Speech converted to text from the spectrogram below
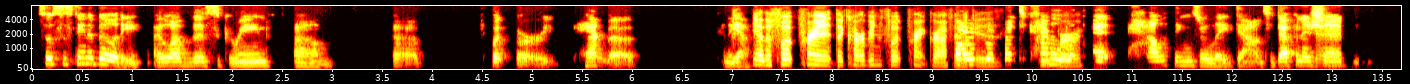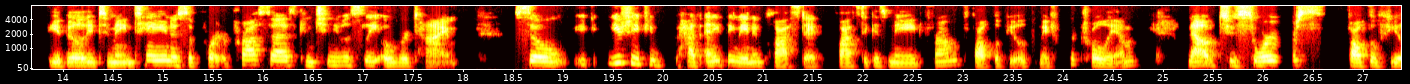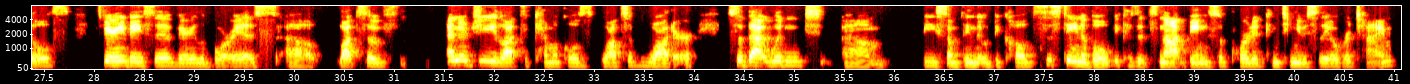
So sustainability, I love this green um, uh, foot or hand, uh, yeah, yeah, the footprint, the carbon footprint graphic carbon is footprint to kind super. of look at how things are laid down. So definition, yeah. the ability to maintain or support a process continuously over time. So if, usually, if you have anything made in plastic, plastic is made from fossil fuels, made from petroleum. Now, to source fossil fuels, it's very invasive, very laborious, uh, lots of energy, lots of chemicals, lots of water. So that wouldn't um, be something that would be called sustainable because it's not being supported continuously over time.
